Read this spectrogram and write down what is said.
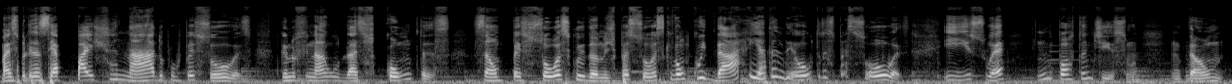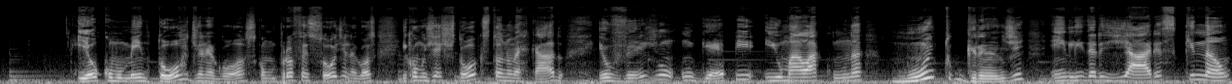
mas precisa ser apaixonado por pessoas. Porque no final das contas, são pessoas cuidando de pessoas que vão cuidar e atender outras pessoas. E isso é importantíssimo. Então, eu, como mentor de negócio, como professor de negócio e como gestor que estou no mercado, eu vejo um gap e uma lacuna muito grande em líderes de áreas que não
